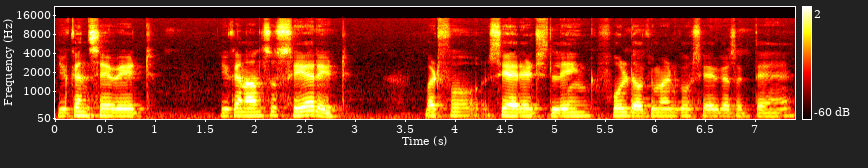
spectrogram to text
you can save it. You can also share it but for share its link full document को शेयर कर सकते हैं।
